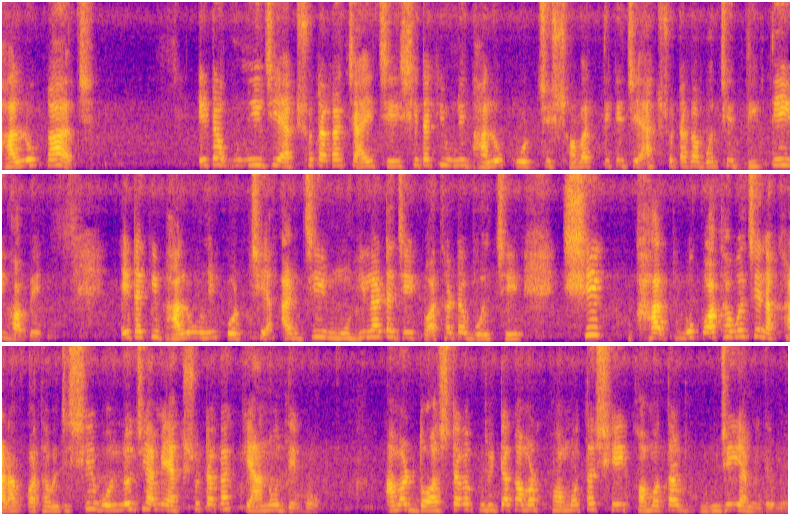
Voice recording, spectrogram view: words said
ভালো কাজ? এটা উনি যে একশো টাকা চাইছে, সেটা কি উনি ভালো করছে? সবার থেকে যে একশো টাকা বলছে, দিতেই হবে। এটা কি ভালো উনি করছে? আর যে মহিলাটা যে কথাটা বলছে, সে ভালো কথা বলছে না খারাপ কথা বলছে? সে বলল যে, আমি একশো টাকা কেন দেব? আমার দশ টাকা, কুড়ি টাকা, আমার ক্ষমতা, সেই ক্ষমতা বুঝেই আমি দেবো।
